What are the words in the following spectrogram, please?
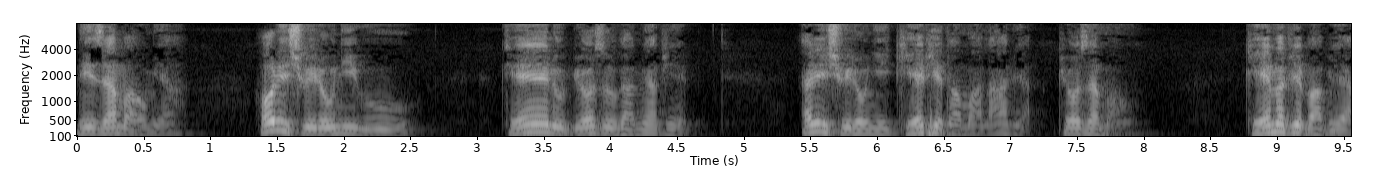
နေစမ်းပါဦးများဟောဒီရွှေတုံးကြီးကိုခဲလို့ပြောဆိုကများဖြင့်အဲ့ဒီရွှေတုံးကြီးခဲဖြစ်သွားမှာလားဗျပြောစမ်းပါဦးခဲမဖြစ်ပါဗျာ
